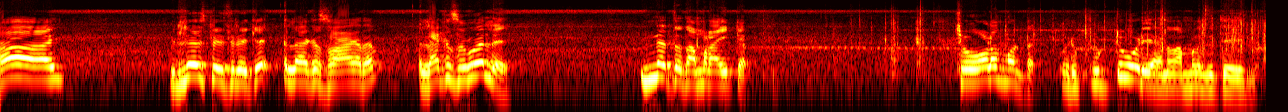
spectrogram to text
ഹായ്. വില്ലേജ് സ്പേസിലേക്ക് എല്ലാവർക്കും സ്വാഗതം. എല്ലാവർക്കും സുഖമല്ലേ? ഇന്നത്തെ നമ്മുടെ ഐറ്റം ചോളം കൊണ്ട് ഒരു പുട്ടുപൊടിയാണ് നമ്മളിത് ചെയ്യുന്നത്.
